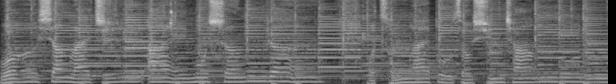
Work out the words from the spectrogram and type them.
我向来只爱陌生人，我从来不走寻常路。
